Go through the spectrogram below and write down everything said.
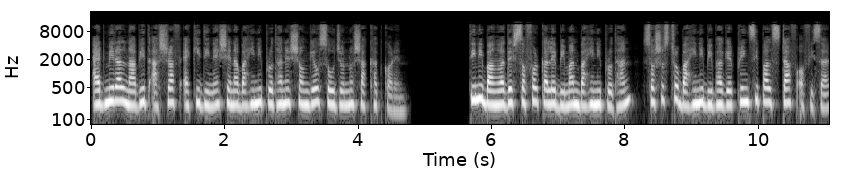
অ্যাডমিরাল নাবিদ আশরাফ একই দিনে সেনাবাহিনী প্রধানের সঙ্গেও সৌজন্য সাক্ষাৎ করেন। তিনি বাংলাদেশ সফরকালে বিমান বাহিনী প্রধান, সশস্ত্র বাহিনী বিভাগের principal staff officer,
